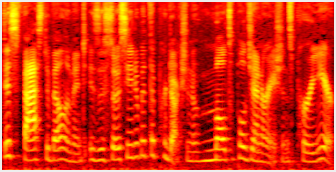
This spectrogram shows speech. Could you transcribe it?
This fast development is associated with the production of multiple generations per year.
